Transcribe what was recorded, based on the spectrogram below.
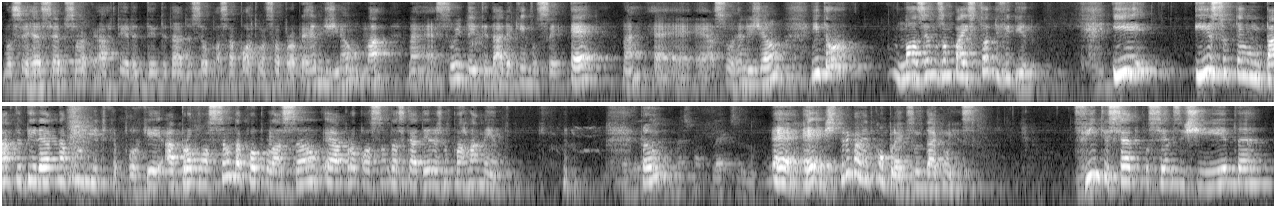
você recebe sua carteira de identidade, o seu passaporte com a sua própria religião lá, né? é sua identidade, é quem você é, né? é, é, é a sua religião. Então, nós vemos um país todo dividido. E isso tem um impacto direto na política, porque a proporção da população é a proporção das cadeiras no parlamento. Então, é, é extremamente complexo lidar com isso. 27% de xiita,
